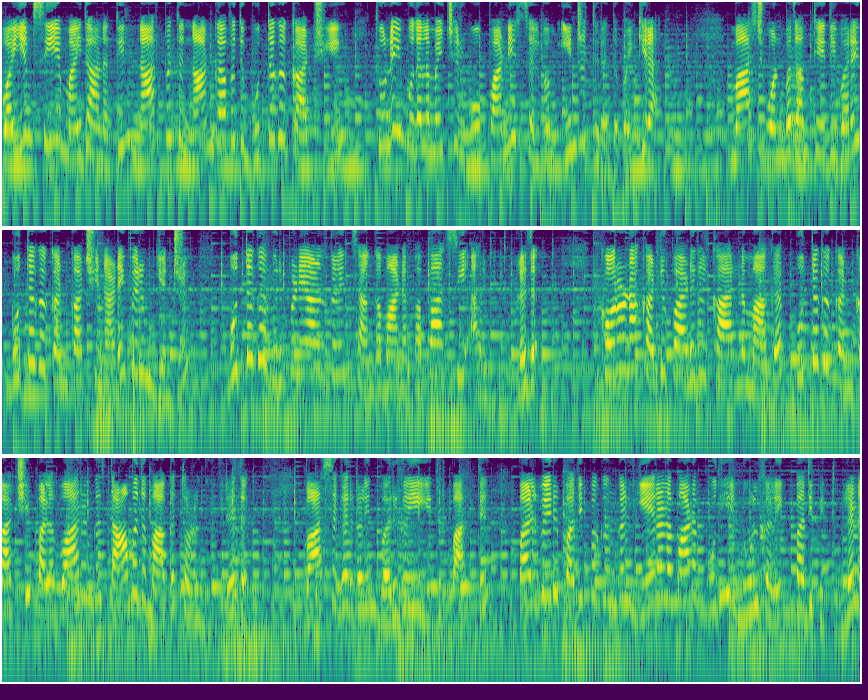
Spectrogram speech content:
ஒய்எம்சிஏ மைதானத்தில் நாற்பத்தி நான்காவது புத்தக காட்சியை துணை முதலமைச்சர் ஓ பன்னீர்செல்வம் இன்று திறந்து வைக்கிறார். மார்ச் ஒன்பதாம் தேதி வரை புத்தக கண்காட்சி நடைபெறும் என்று புத்தக விற்பனையாளர்களின் சங்கமான பப்பாசி அறிவித்துள்ளது. கொரோனா கட்டுப்பாடுகள் காரணமாக புத்தக கண்காட்சி பல வாரங்கள் தாமதமாக தொடங்குகிறது. வாசகர்களின் வருகையை எதிர்பார்த்து பல்வேறு பதிப்பகங்கள் ஏராளமான புதிய நூல்களை பதிப்பித்துள்ளன.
